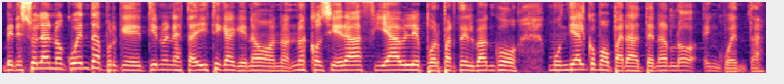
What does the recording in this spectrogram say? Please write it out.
Venezuela no cuenta porque tiene una estadística que no, no, no es considerada fiable por parte del Banco Mundial como para tenerlo en cuenta.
